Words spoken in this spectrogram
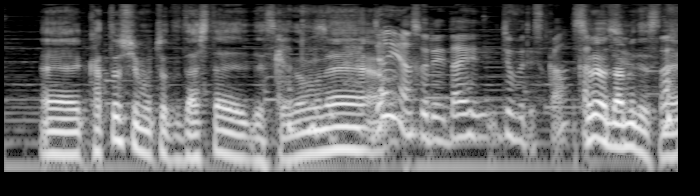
えーカット集もちょっと出したいですけどもね。ジャイアンそれ大丈夫ですか？それはダメですね。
